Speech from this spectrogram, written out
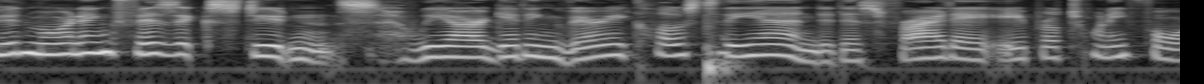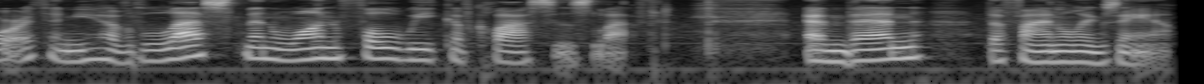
Good morning, physics students. We are getting very close to the end. It is Friday, April 24th, and you have less than one full week of classes left. And then the final exam.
